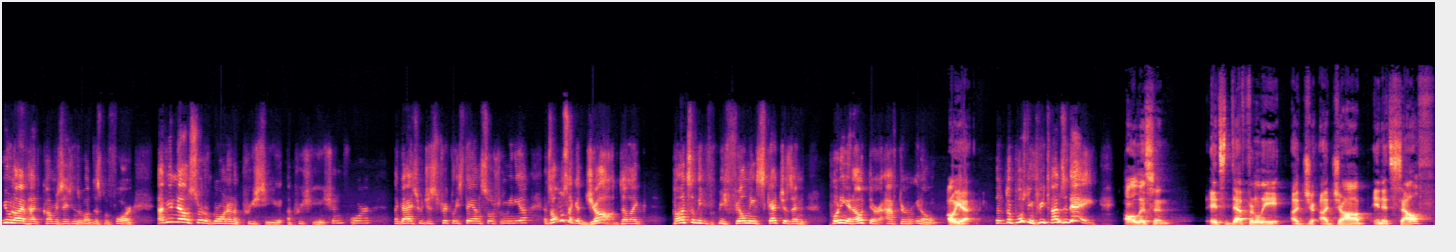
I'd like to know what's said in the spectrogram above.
you and I have had conversations about this before. Have you now sort of grown an appreciate appreciation for the guys who just strictly stay on social media? It's almost like a job to like constantly be filming sketches and putting it out there after you know Oh yeah, they're, they're posting three times a day. Oh, listen, it's definitely a, a job in itself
